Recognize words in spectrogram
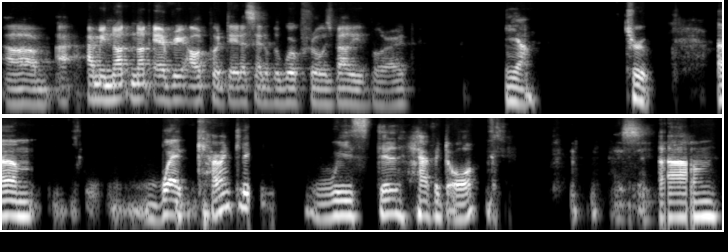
um, I, I mean, not not every output data set of the workflow is valuable, right? Yeah, true. Um, well, currently we still have it all. I see. Um,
